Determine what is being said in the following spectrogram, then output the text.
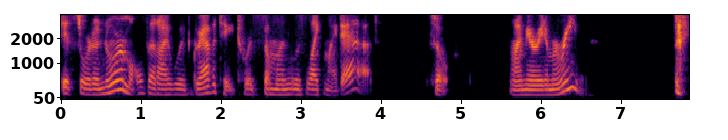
it's sort of normal that I would gravitate towards someone who was like my dad. So I married a Marine.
